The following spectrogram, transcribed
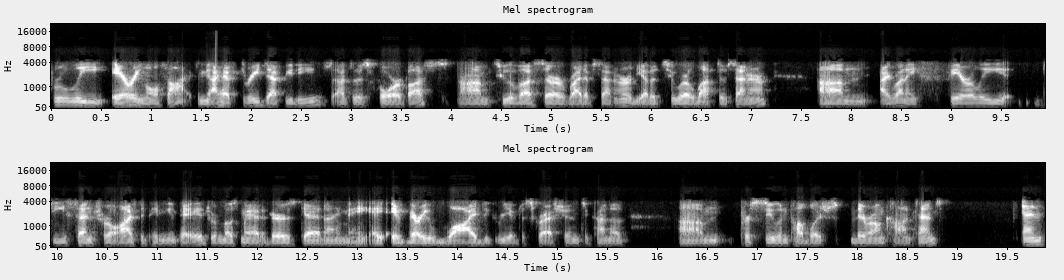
truly airing all sides. I mean, I have three deputies, uh, so there's four of us. Um, two of us are right of center, the other two are left of center. Um, I run a fairly decentralized opinion page where most of my editors get I'm a, a very wide degree of discretion to kind of um, pursue and publish their own content. And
